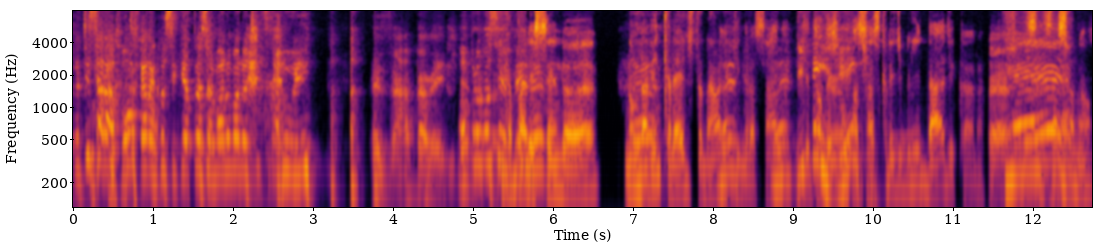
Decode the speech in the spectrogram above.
a notícia era boa, o cara conseguia transformar numa notícia ruim. Exatamente. Olha para você Fica ver, aparecendo, né? é. Não é, dá nem crédito, né? Olha é, que engraçado. É. Porque talvez gente... não passasse credibilidade, cara. É. é. Sensacional.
